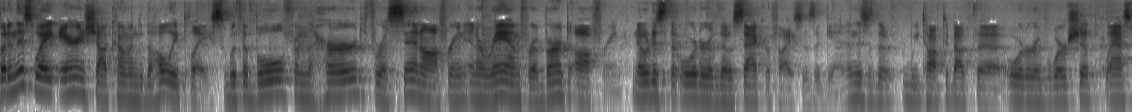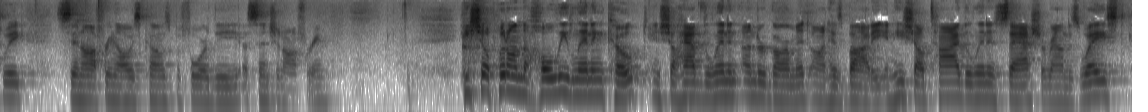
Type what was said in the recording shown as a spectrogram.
But in this way, Aaron shall come into the holy place with a bull from the herd for a sin offering and a ram for a burnt offering. Notice the order of those sacrifices again. And this is the, we talked about the order of worship last week. Sin offering always comes before the ascension offering. He shall put on the holy linen coat, and shall have the linen undergarment on his body, and he shall tie the linen sash around his waist,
